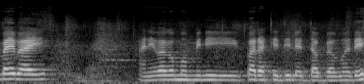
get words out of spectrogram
बाय बाय आणि बघा मम्मीनी पराठे दिलेत डब्यामध्ये.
